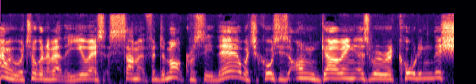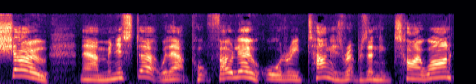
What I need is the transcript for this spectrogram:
And we were talking about the US Summit for Democracy there, which of course is ongoing as we're recording this show. Now, Minister without portfolio, Audrey Tang, is representing Taiwan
